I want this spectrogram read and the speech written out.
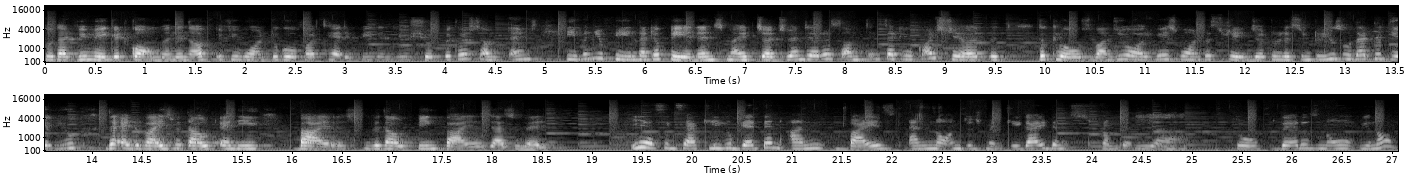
so that we make it common enough. If you want to go for therapy then you should because sometimes even you feel that your parents might judge you and there are some things that you can't share with the close ones. You always want a stranger to listen to you so that they give you the advice without any bias without being biased as well. Yes exactly. You get an unbiased and non-judgmental guidance from them. Yeah. So there is no you know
